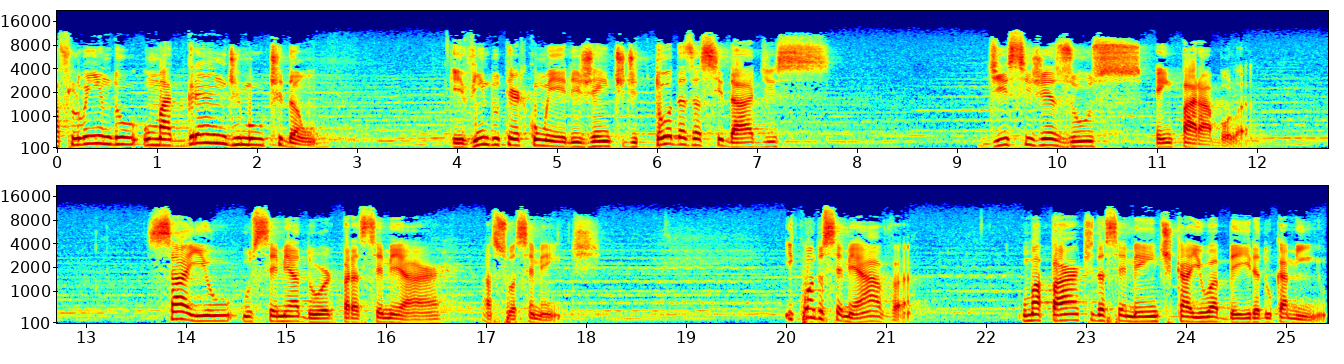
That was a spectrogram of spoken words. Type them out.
Afluindo uma grande multidão, e vindo ter com ele gente de todas as cidades, disse Jesus em parábola: Saiu o semeador para semear a sua semente. E quando semeava, uma parte da semente caiu à beira do caminho.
